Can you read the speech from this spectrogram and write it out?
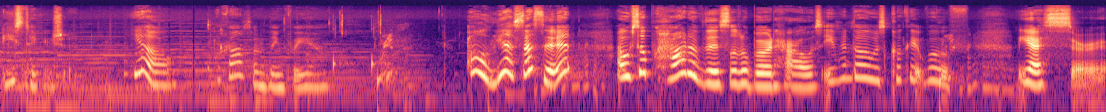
He's taking shit. Yo, I found something for you. Oh yes, that's it. I was so proud of this little birdhouse, even though it was crooked roof. Yes, sir.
